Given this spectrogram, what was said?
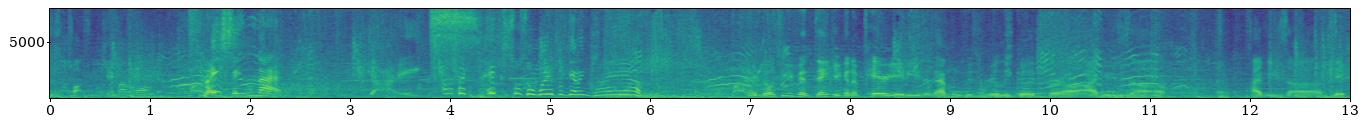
this button came out wrong. Spacing on that! I was like Yikes! pixels away from getting grabbed. And don't you even think you're gonna parry it either. That move is really good for uh, Ivy's uh, Ivy's uh, kit.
